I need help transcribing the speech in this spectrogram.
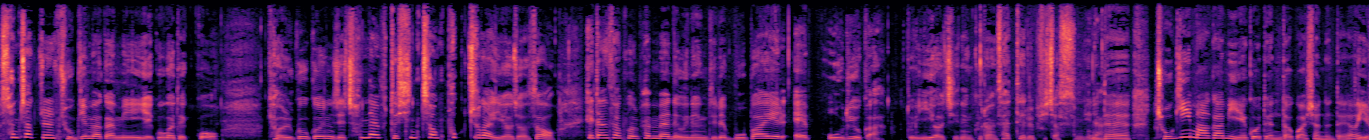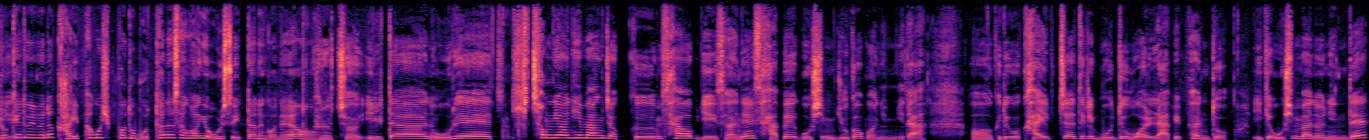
선착순 조기 마감이 예고가 됐고 결국은 이제 첫날부터 신청 폭주가 이어져서 해당 상품을 판매하는 은행들의 모바일 앱 오류가 또 이어지는 그런 사태를 빚었습니다. 네. 조기 마감이 예고된다고 하셨는데요. 이렇게 예. 되면은 가입하고 싶어도 못하는 상황이 올 수 있다는 거네요. 그렇죠. 일단 올해 청년 희망적금 사업 예산은 456억 원입니다. 어, 그리고 가입자들이 모두 월 납입 한도 이게 50만 원인데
